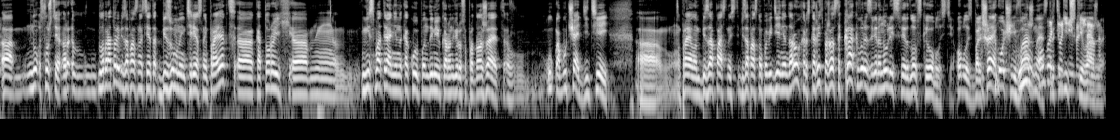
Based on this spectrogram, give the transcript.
А, ну, слушайте, лаборатория безопасности это безумно интересный проект, а, который, а, несмотря ни на какую пандемию коронавируса, продолжает обучать детей правилам безопасности, безопасного поведения на дорогах. Расскажите, пожалуйста, как вы развернулись в Свердловской области? Область большая, очень ну, важная, ну, стратегически очень важная.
